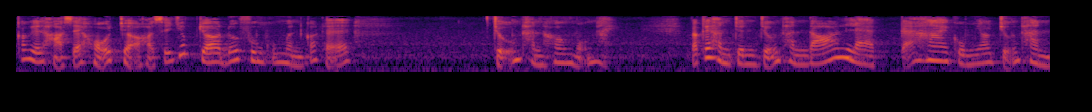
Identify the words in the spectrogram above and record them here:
có nghĩa là họ sẽ hỗ trợ họ sẽ giúp cho đối phương của mình có thể trưởng thành hơn mỗi ngày. Và cái hành trình trưởng thành đó là cả hai cùng nhau trưởng thành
